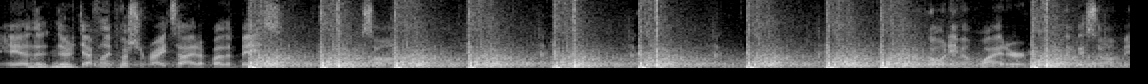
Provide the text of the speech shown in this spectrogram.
Yeah, they're, Okay. they're definitely pushing right side, up by the base. I saw him. Going even wider. I think they saw me.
